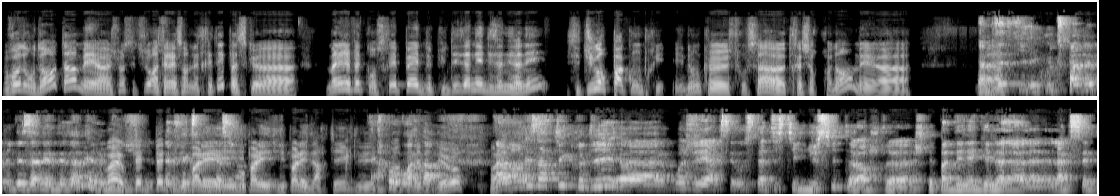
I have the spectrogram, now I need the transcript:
redondante, hein, mais euh, je pense que c'est toujours intéressant de les traiter parce que euh, malgré le fait qu'on se répète depuis des années, des années, des années, c'est toujours pas compris. Et donc euh, je trouve ça euh, très surprenant, mais euh, Bah, Voilà. Peut-être qu'il écoute pas depuis des années et des années. Rudy. ouais, ou peut-être peut-être qu'il lit pas les, pas les, pas articles, il écoute pas Voilà. les vidéos. Voilà. Alors les articles, Rudy, euh, moi j'ai accès aux statistiques du site. Alors je je t'ai pas délégué la- la- l'accès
